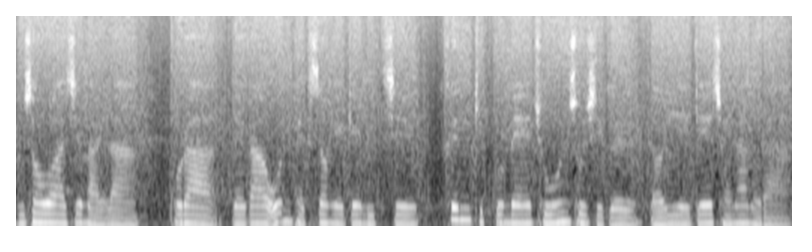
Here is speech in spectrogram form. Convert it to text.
무서워하지 말라 보라 내가 온 백성에게 미칠 큰 기쁨의 좋은 소식을 너희에게 전하노라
